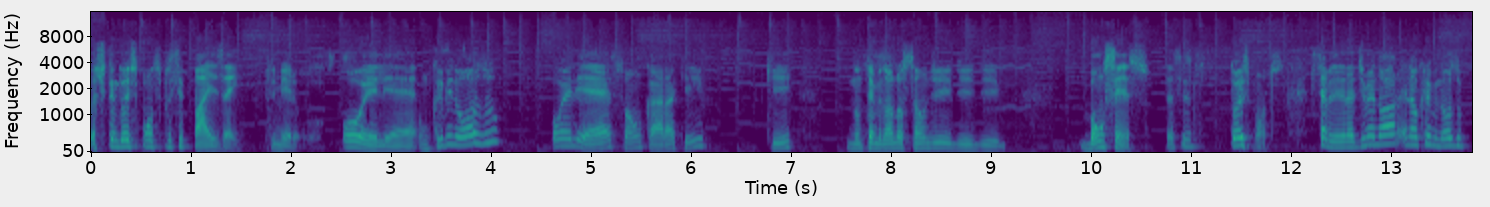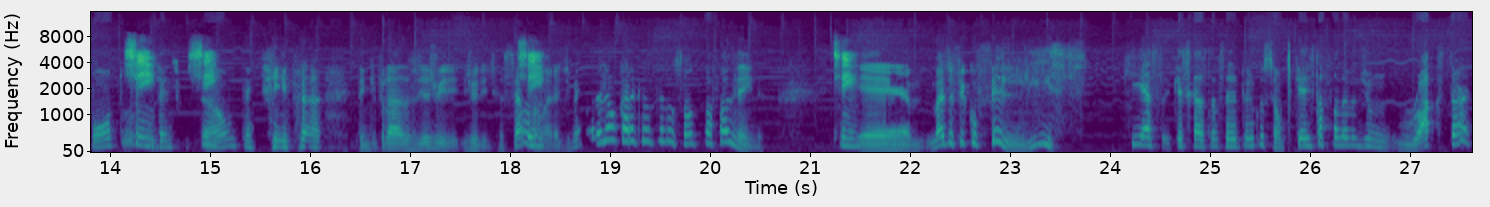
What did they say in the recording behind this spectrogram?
acho que tem dois pontos principais aí. Primeiro, ou ele é um criminoso, ou ele é só um cara que, que não tem a menor noção de, de, de bom senso. Esses dois pontos. Se a menina é de menor, ele é um criminoso, ponto. Sim, não tem discussão, sim. tem que ir para tem que ir para as vias jurídicas. Se ela sim. não era de menor, ele é um cara que não tem noção do que está fazendo. Sim. É, mas eu fico feliz que, essa, que esse caso está fazendo repercussão, porque a gente está falando de um rockstar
